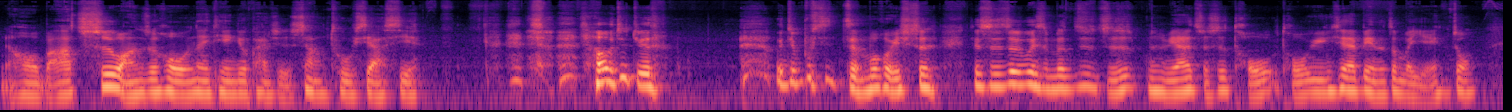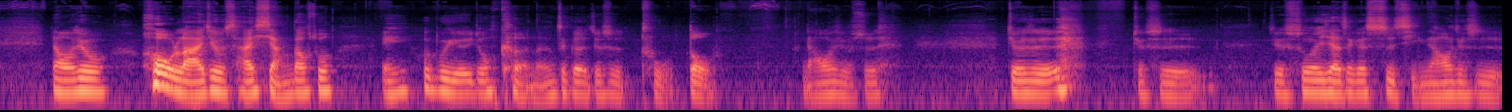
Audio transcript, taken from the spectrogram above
然后把它吃完之后，那天就开始上吐下泻，然后就觉得我就不是怎么回事，就是这为什么就只是原来只是头头晕，现在变得这么严重，然后就后来就才想到说，哎，会不会有一种可能，这个就是土豆，然后就是。就是就是就说一下这个事情，然后就是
